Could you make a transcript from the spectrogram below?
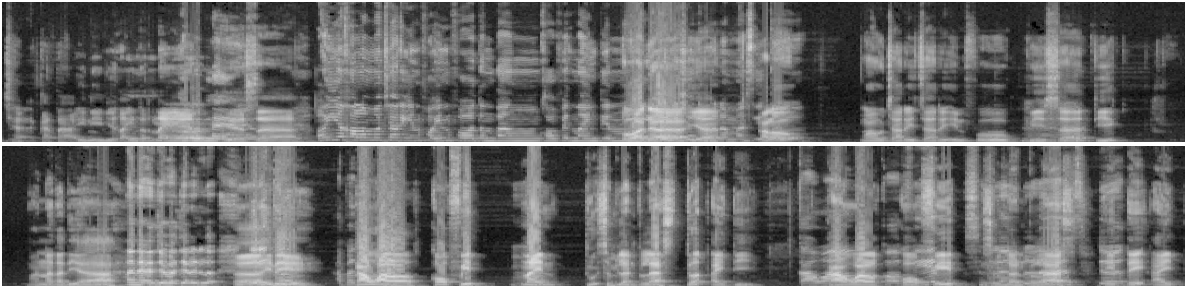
ja- kata ini biasa internet, Internet. biasa. Oh iya kalau mau cari info-info tentang COVID-19 Oh ada, ya. Itu. Kalau mau cari-cari info bisa di mana tadi ya? mana coba cari dulu. Eh, Jadi ini kawal covid 19.id kawal, kawal covid 19 titik id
